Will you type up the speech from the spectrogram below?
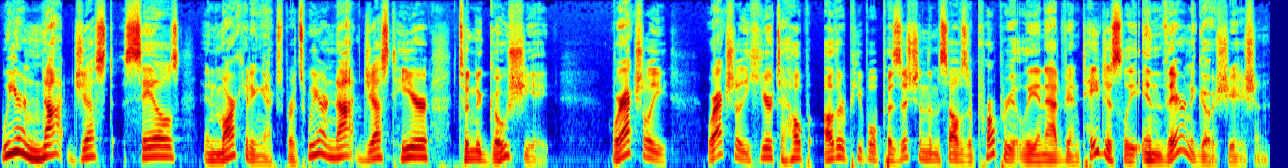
We are not just sales and marketing experts. We are not just here to negotiate. We're actually we're actually here to help other people position themselves appropriately and advantageously in their negotiation,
